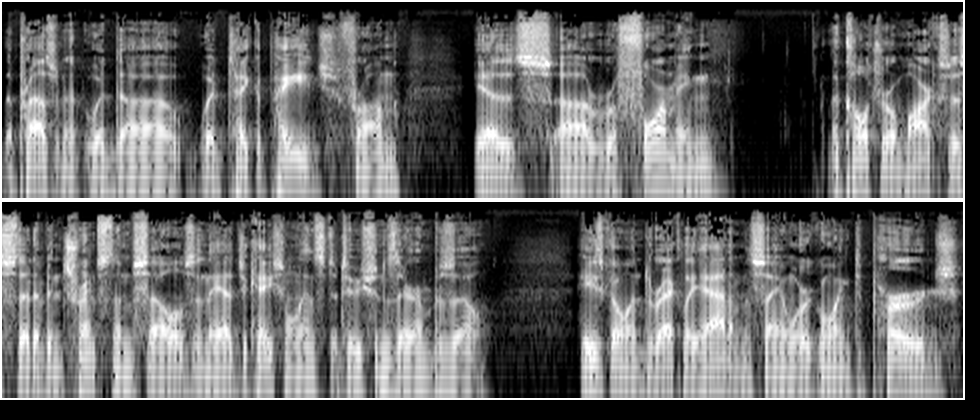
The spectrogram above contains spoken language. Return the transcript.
the president would uh, would take a page from is uh, reforming the cultural Marxists that have entrenched themselves in the educational institutions there in Brazil. He's going directly at them, saying we're going to purge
